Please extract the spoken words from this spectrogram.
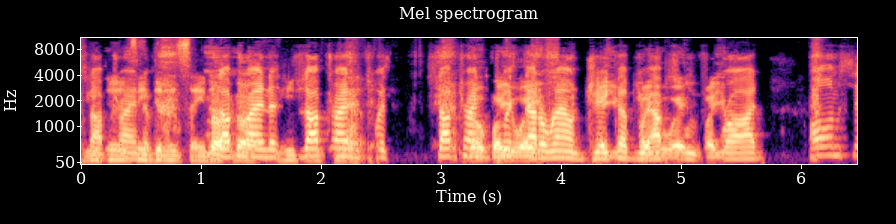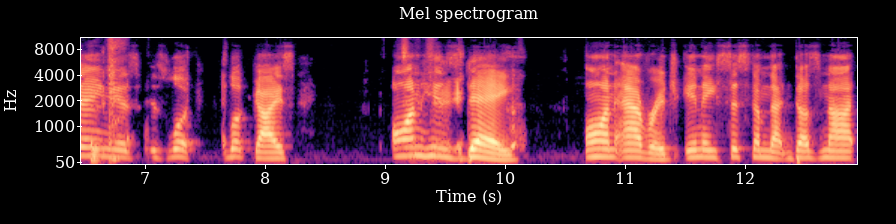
he, stop trying he to didn't say No, that. stop no, trying to stop trying to that. twist stop trying No, to twist that around, Jacob. You but you ain't. absolute But you, fraud. All I'm saying is is look, look, guys, on his day, on average, in a system that does not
